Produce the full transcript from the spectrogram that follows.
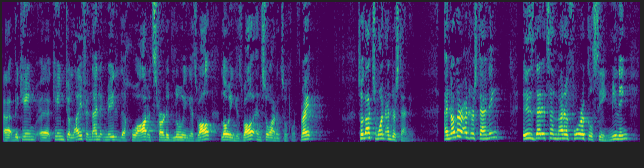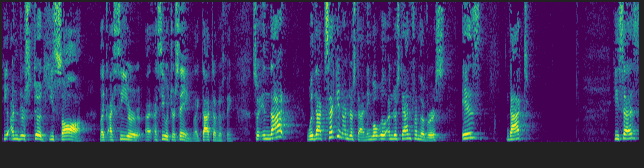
uh, became uh, came to life, and then it made the khuwar. It started lowing as well, lowing as well, and so on and so forth. Right. So that's one understanding. Another understanding is that it's a metaphorical seeing, meaning he understood, he saw. Like I see your, I see what you're saying, like that type of thing. So in that, with that second understanding, what we'll understand from the verse is that he says,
